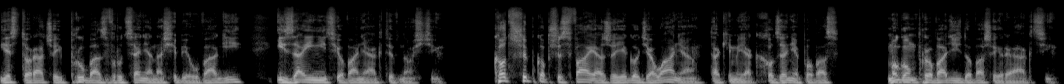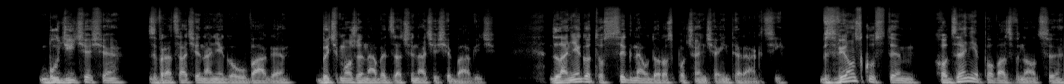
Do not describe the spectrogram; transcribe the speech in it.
Jest to raczej próba zwrócenia na siebie uwagi i zainicjowania aktywności. Kot szybko przyswaja, że jego działania, takie jak chodzenie po was, mogą prowadzić do waszej reakcji. Budzicie się, zwracacie na niego uwagę, być może nawet zaczynacie się bawić. Dla niego to sygnał do rozpoczęcia interakcji. W związku z tym chodzenie po was w nocy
